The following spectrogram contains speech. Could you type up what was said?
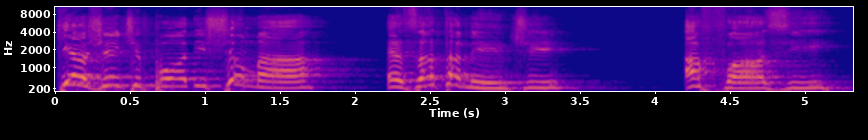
Que a gente pode chamar exatamente a fase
